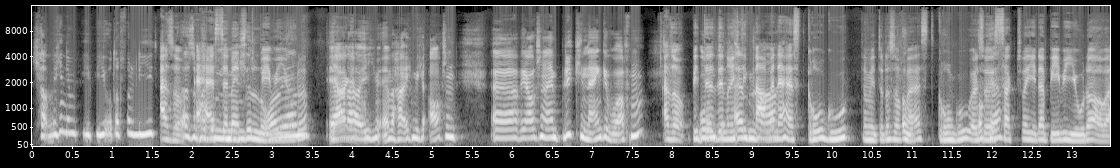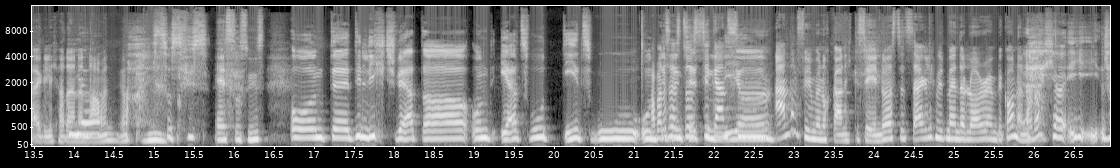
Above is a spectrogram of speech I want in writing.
Ich habe mich in den Baby Yoda verliebt. Also, er bei heißt ja nicht Baby Yoda. Ja, Ja, da habe ich, genau. äh, hab ich mich auch schon, äh, habe ich auch schon einen Blick hineingeworfen. Also bitte Und den richtigen Namen, er heißt Grogu, damit du das auch weißt. Grogu, also Okay. es sagt zwar jeder Baby Yoda, aber eigentlich hat er einen Ja. Namen. Ja. So süß. Er ist so süß. Und äh, die Lichtschwerter und R2D2 und Aber das heißt, du hast die ganzen Leia. anderen Filme noch gar nicht gesehen. Du hast jetzt eigentlich mit Mandalorian begonnen, oder? Ich, hab- ich, ich, äh,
